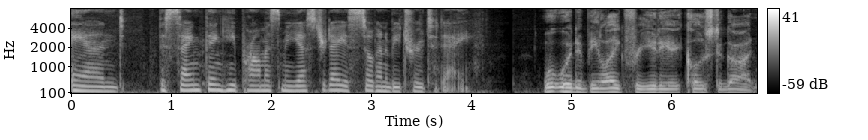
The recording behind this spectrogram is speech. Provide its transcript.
And the same thing He promised me yesterday is still going to be true today. What would it be like for you to get close to God?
